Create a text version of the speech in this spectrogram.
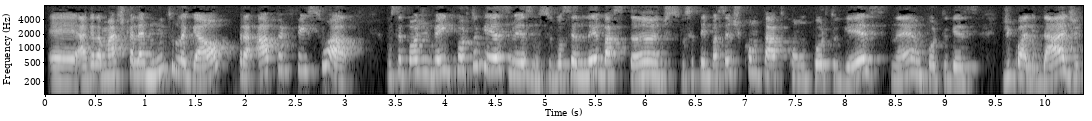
é, a gramática é muito legal para aperfeiçoar. Você pode ver em português mesmo. Se você lê bastante, se você tem bastante contato com o português, né? Um português de qualidade,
